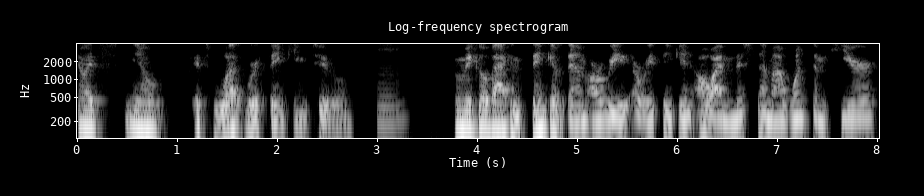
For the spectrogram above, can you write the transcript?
know, it's you know, it's what we're thinking too. Mm. When we go back and think of them, are we are we thinking, oh, I miss them, I want them here?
